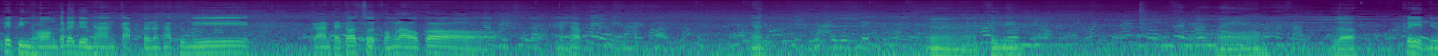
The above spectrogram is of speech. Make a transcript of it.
เพชรพินทองก็ได้เดินทางกลับแล้วนะครับช่วงนี้การถ่ายทอดสดของเราก็นะครับนะเออช่วงนี้ อ๋อเหรอก็เห็นอยู่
